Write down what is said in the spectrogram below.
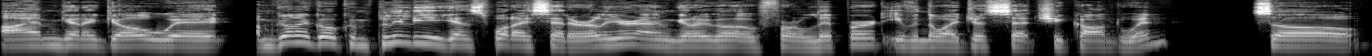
I'm gonna go with I'm gonna go completely against what I said earlier. I'm gonna go for Lippert, even though I just said she can't win. So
